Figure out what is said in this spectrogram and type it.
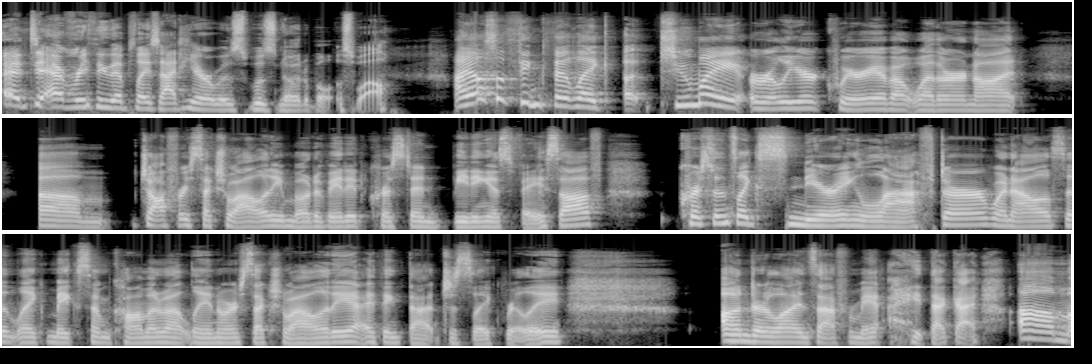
guy. and to everything that plays out here was was notable as well. I also think that, like, uh, to my earlier query about whether or not um, Joffrey's sexuality motivated Criston beating his face off, Criston's like sneering laughter when Alicent like makes some comment about Laenor's sexuality. I think that just like really underlines that for me. I hate that guy. Um,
